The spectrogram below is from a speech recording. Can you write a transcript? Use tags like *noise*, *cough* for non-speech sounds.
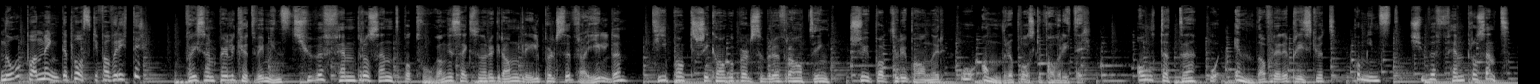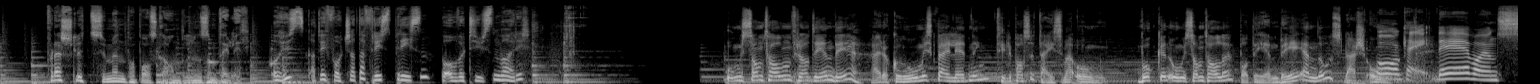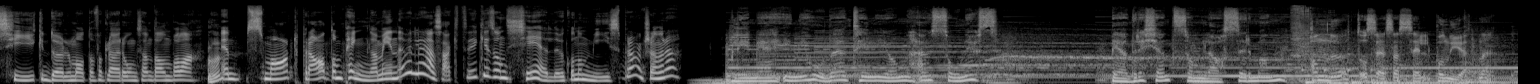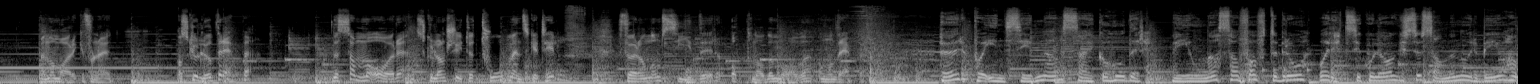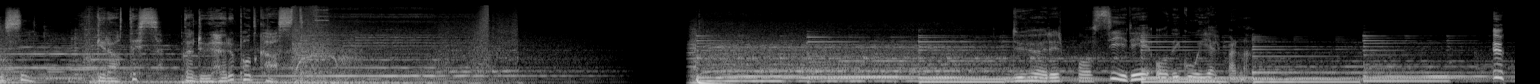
Nå på en mengde påskefavoritter. For eksempel kutter vi minst 25% på 2 ganger 600 gram grillpølse fra Gilde, 10-pakk Chicago pølsebrød fra Hatting, 7-pakk tulipaner og andre påskefavoritter. Alt dette og enda flere priskutt på minst 25 For det er sluttsummen på påskehandelen som teller. Og husk at vi fortsatt har fryst prisen på over 1000 varer. Ungsamtalen fra DNB er økonomisk veiledning tilpasset deg som er ung. Bokk en ungsamtale på dnb.no. ung. Ok, det var jo en syk døll måte å forklare ungsamtalen på, da. En smart prat om penga mine, ville jeg sagt. Ikke sånn kjedelig økonomisprat, skjønner du. Bli med inn i hodet til John Ausonius. Bedre kjent som Lasermannen. Han nøt å se seg selv på nyhetene, men han var ikke fornøyd. Han skulle jo drepe. Det samme året skulle han skyte to mennesker til, før han omsider oppnådde målet om å drepe. Hør på innsiden av Psykohoder med Jonas Alf Oftebro og rettspsykolog Susanne Nordby Johansen. Gratis der du hører podkast. Du hører på Siri og de gode hjelperne.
